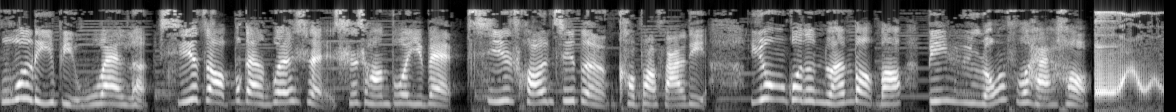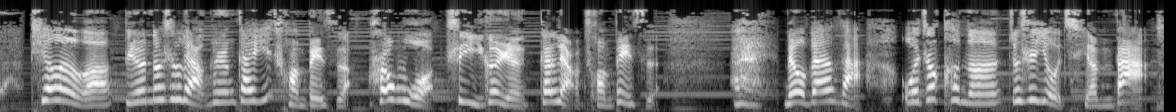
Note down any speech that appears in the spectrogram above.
屋里比屋外冷，洗澡不敢关水，时长多一倍，起床基本靠爆发力，用过的暖宝宝比羽绒服还厚。天冷了，别人都是两个人盖一床被子，而我是一个人盖两床被子。唉，没有办法，我这可能就是有钱吧。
